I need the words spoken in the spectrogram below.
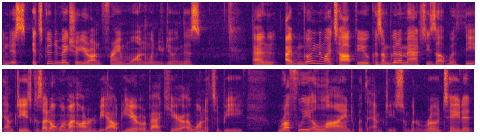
and just it's good to make sure you're on frame one when you're doing this. And I'm going to my top view because I'm going to match these up with the empties because I don't want my arm to be out here or back here. I want it to be roughly aligned with the empties. So I'm going to rotate it,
